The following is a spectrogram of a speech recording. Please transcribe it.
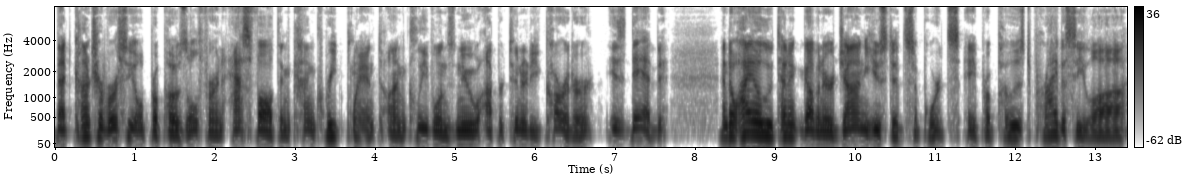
That controversial proposal for an asphalt and concrete plant on Cleveland's new Opportunity Corridor is dead. And Ohio Lieutenant Governor Jon Husted supports a proposed privacy law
